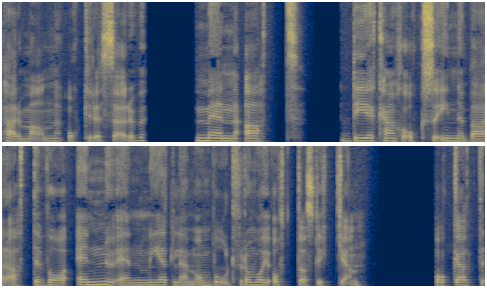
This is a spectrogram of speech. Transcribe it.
per man och reserv. Men att det kanske också innebär att det var ännu en medlem ombord, för de var ju åtta stycken. Och att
